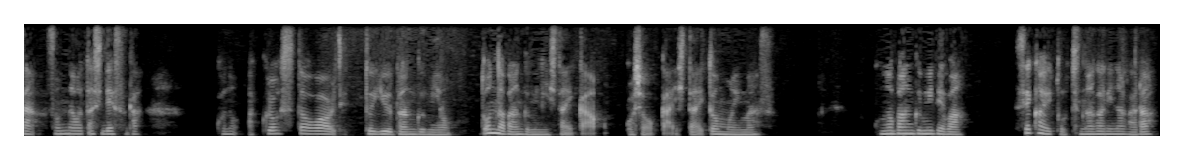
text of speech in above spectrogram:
さあ、そんな私ですが、この Across the World という番組をどんな番組にしたいかをご紹介したいと思います。この番組では世界とつながりながら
